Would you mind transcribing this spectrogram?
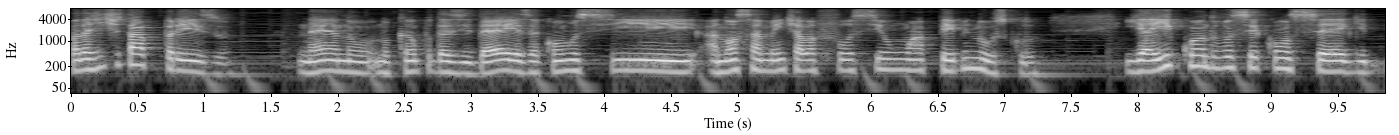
quando a gente está preso né, no, no campo das ideias, é como se a nossa mente ela fosse um AP minúsculo. E aí, quando você consegue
